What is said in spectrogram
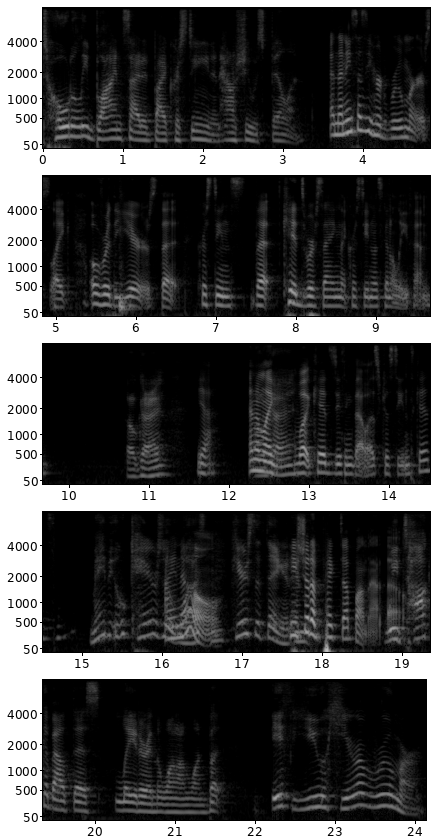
totally blindsided by Christine and how she was feeling. And then he says he heard rumors like over the years that Christine's that kids were saying that Christine was going to leave him. Okay, Yeah. And I'm Okay. like, what kids do you think that was? Christine's kids? maybe who cares? Who I know. Was? Here's the thing. and- He should have picked up on that. Though. We talk about this later in the one on one, but if you hear a rumor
